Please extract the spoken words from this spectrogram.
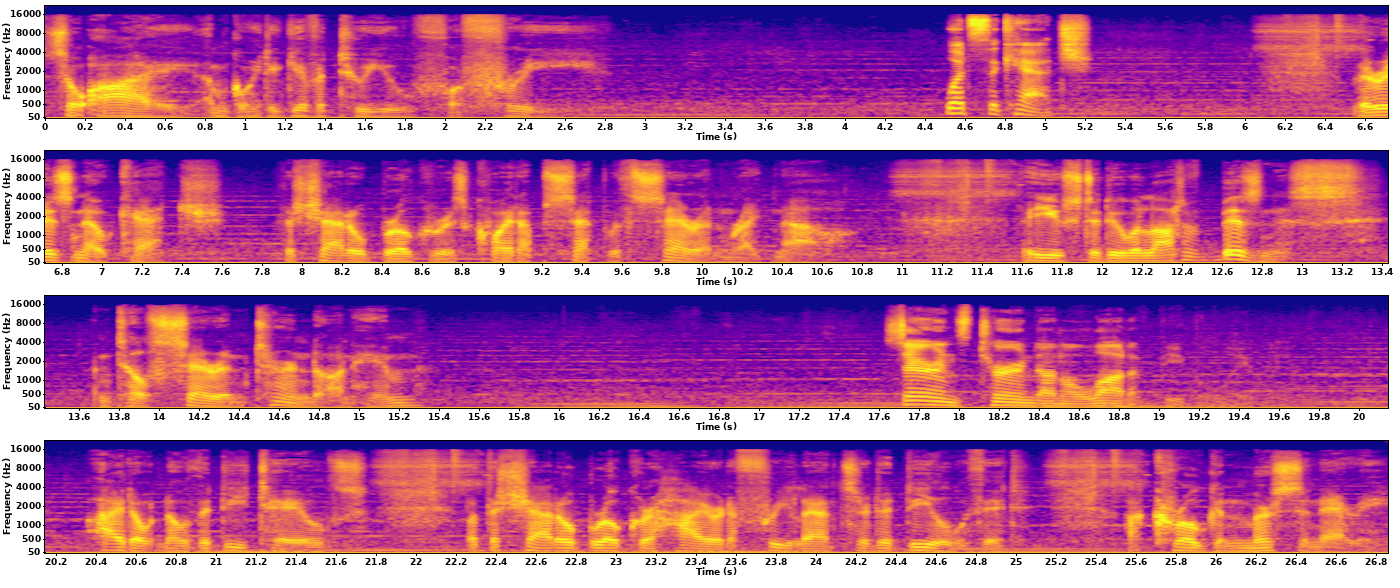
So I am going to give it to you for free. What's the catch? There is no catch. The Shadow Broker is quite upset with Saren right now. They used to do a lot of business until Saren turned on him. Saren's turned on a lot of people lately. I don't know the details, but the Shadow Broker hired a freelancer to deal with it. A Krogan mercenary.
